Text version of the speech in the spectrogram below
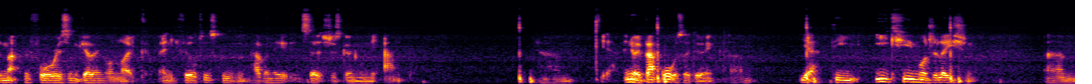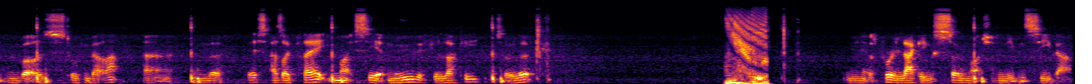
the macro 4 isn't going on like any filters because it doesn't have any, instead it's just going on the amp. Um, yeah, anyway, back, what was I doing? Um, yeah, the EQ modulation. Um, remember I was talking about that? Uh, remember this? As I play it, you might see it move if you're lucky. A look. I mean, it was probably lagging so much you didn't even see that,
